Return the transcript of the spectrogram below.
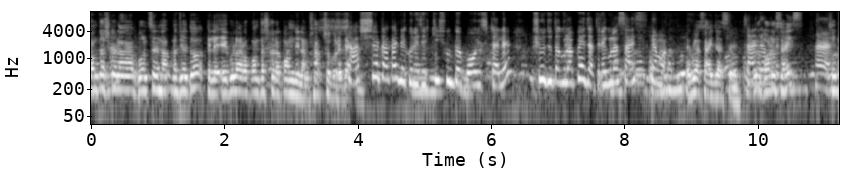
পঞ্চাশ করে আপনার যেহেতু তাহলে এগুলো আরও পঞ্চাশ করে কম দিলাম সাতশো করে সাতশো টাকায় দেখুন এই যে কি সুন্দর স্টাইলের জুতাগুলো পেয়ে যাচ্ছেন। এগুলো সাইজ কেমন? এগুলো সাইজ আছে। এগুলো বড় সাইজ হ্যাঁ। ছোট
